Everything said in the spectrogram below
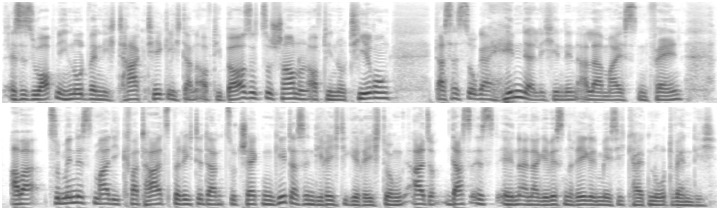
Es ist überhaupt nicht notwendig, tagtäglich dann auf die Börse zu schauen und auf die Notierung. Das ist sogar hinderlich in den allermeisten Fällen. Aber zumindest mal die Quartalsberichte dann zu checken, geht das in die richtige Richtung. Also das ist in einer gewissen Regelmäßigkeit notwendig.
